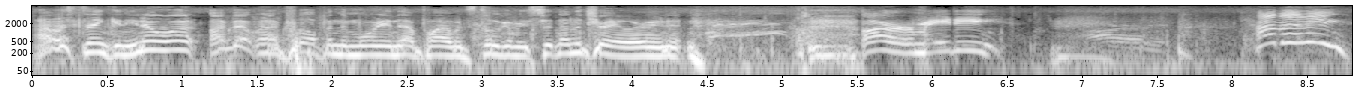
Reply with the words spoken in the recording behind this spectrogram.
I was thinking, you know what? I bet when I pull up in the morning, that plywood's still gonna be sitting on the trailer, ain't it? Arr, matey. Hi, baby.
